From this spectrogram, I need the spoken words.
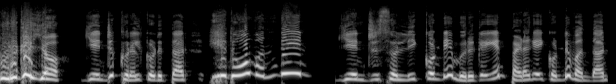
முருகையா! என்று குரல் கொடுத்தார். ஏதோ வந்தேன்! என்று சொல்லிக் கொண்டே முருகையன் படகை கொண்டு வந்தான்.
